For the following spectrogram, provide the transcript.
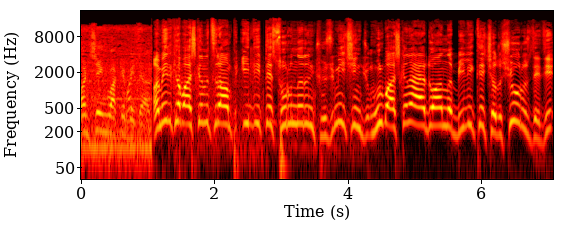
on seeing what can be done. Amerika Başkanı Trump, İdlib'de sorunların çözümü için Cumhurbaşkanı Erdoğan'la birlikte çalışıyoruz dedi.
